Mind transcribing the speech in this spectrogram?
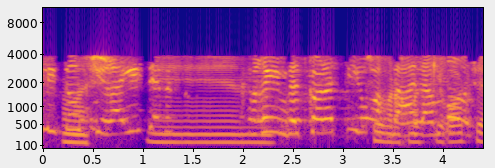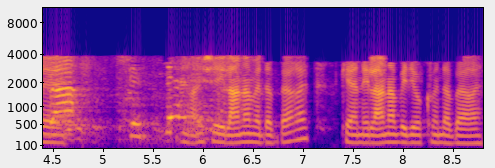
הפרקליטות, כי ראיתם את הדברים ואת כל הטיוח והעלמות. נראה לי שאילנה מדברת? כן, אילנה בדיוק מדברת.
